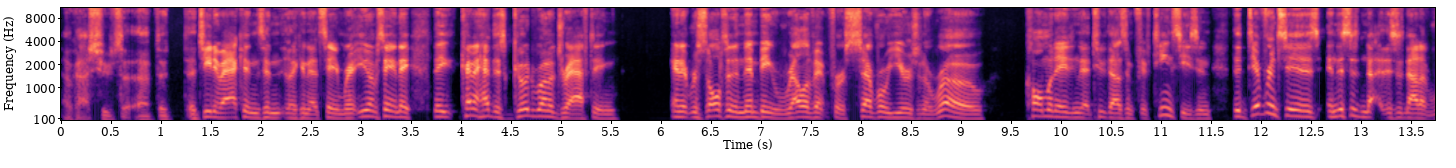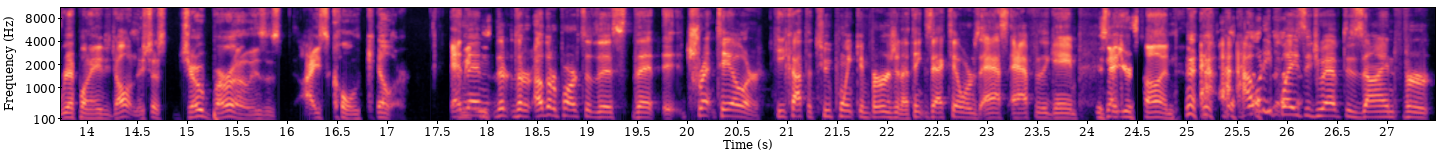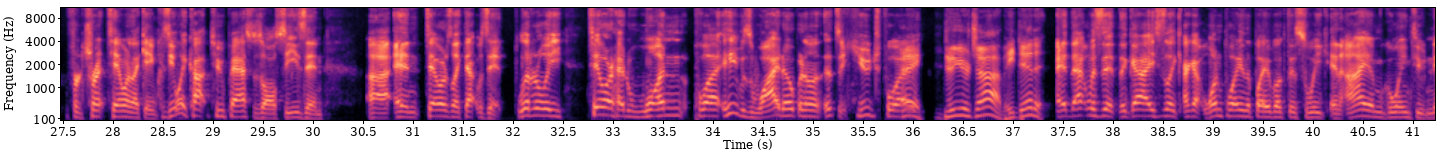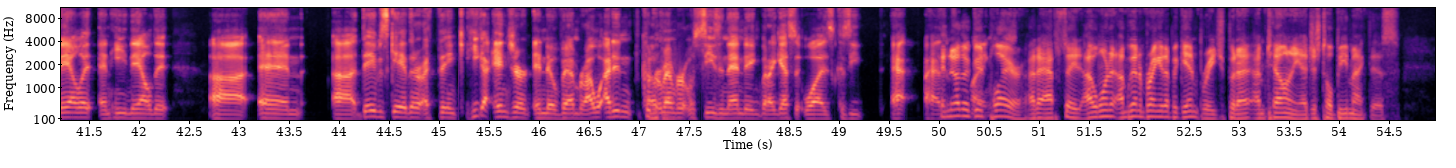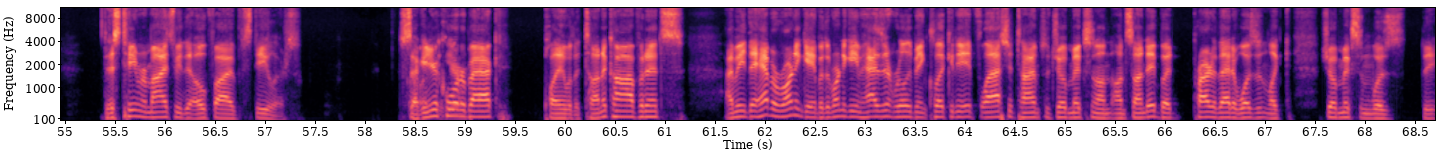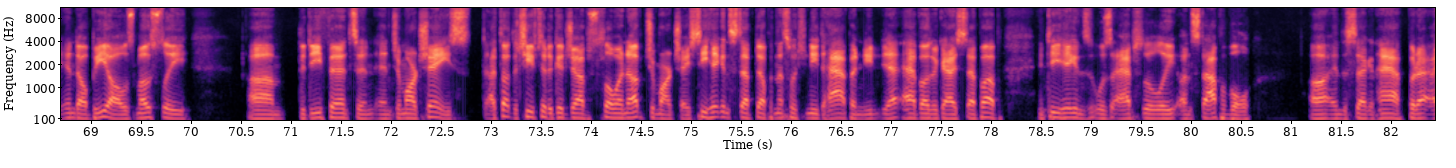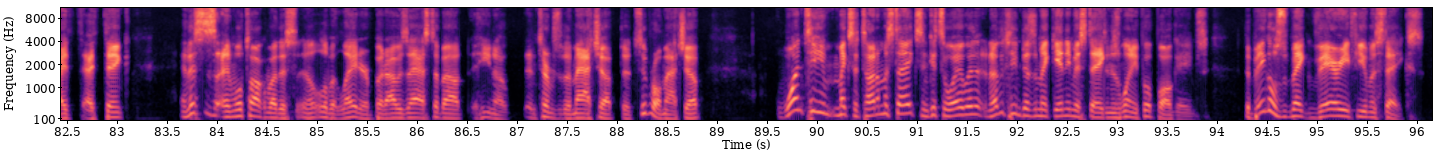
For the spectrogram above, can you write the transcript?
Oh gosh, who's uh, the uh, Geno Atkins and like in that same range? You know what I'm saying? They they kind of had this good run of drafting, and it resulted in them being relevant for several years in a row, culminating that 2015 season. The difference is, and this is not this is not a rip on Andy Dalton. It's just Joe Burrow is this ice cold killer. I And mean, then there, there are other parts of this that uh, Trent Taylor, he caught the two point conversion. I think Zac Taylor was asked after the game, Is that your son? h- h- how many plays did you have designed for for Trent Taylor in that game? Because he only caught two passes all season. Uh, and Taylor's like, that was it. Literally, Taylor had one play. He was wide open. on- It's a huge play. hey, do your job. He did it. And that was it. The guy's like, I got one play in the playbook this week, and I am going to nail it. And he nailed it. Uh, and uh, Davis Gaither, I think he got injured in November. I, I didn't couldn't Okay. remember it was season ending, but I guess it was because he ha- Another good player at App State. I want. I'm going to bring it up again, Breech. But I, I'm telling you, I just told BMAC this. This team reminds me of the 05 Steelers. Second year year. quarterback, playing with a ton of confidence. I mean, they have a running game, but the running game hasn't really been clicking. It flashed at times with Joe Mixon on, on Sunday, but prior to that, it wasn't like Joe Mixon was the end all be all. It was mostly um, the defense and, and Ja'Marr Chase. I thought the Chiefs did a good job slowing up Ja'Marr Chase. Tee Higgins stepped up, and that's what you need to happen. You have other guys step up, and Tee Higgins was absolutely unstoppable uh, in the second half. But I I think, and this is, and we'll talk about this a little bit later. But I was asked about, you know, in terms of the matchup, the Super Bowl matchup. One team makes a ton of mistakes and gets away with it. Another team doesn't make any mistakes and is winning football games. The Bengals make very few mistakes.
